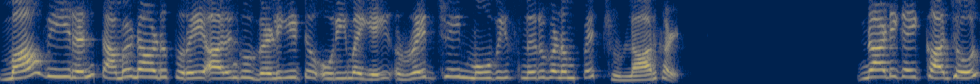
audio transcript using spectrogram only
மாவீரன் தமிழ்நாடு துறை அரங்கு வெளியீட்டு உரிமையை ரெட் ஜெயின் மூவிஸ் நிறுவனம் பெற்றுள்ளார்கள். நடிகை கஜோல்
